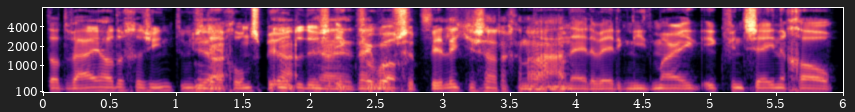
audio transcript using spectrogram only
dat wij hadden gezien toen ze Ja. tegen ons speelden. Ja, dus ja, ik of verwacht... ze pilletjes hadden genomen. Nou, nee, dat weet ik niet. Maar ik, ik vind Senegal,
